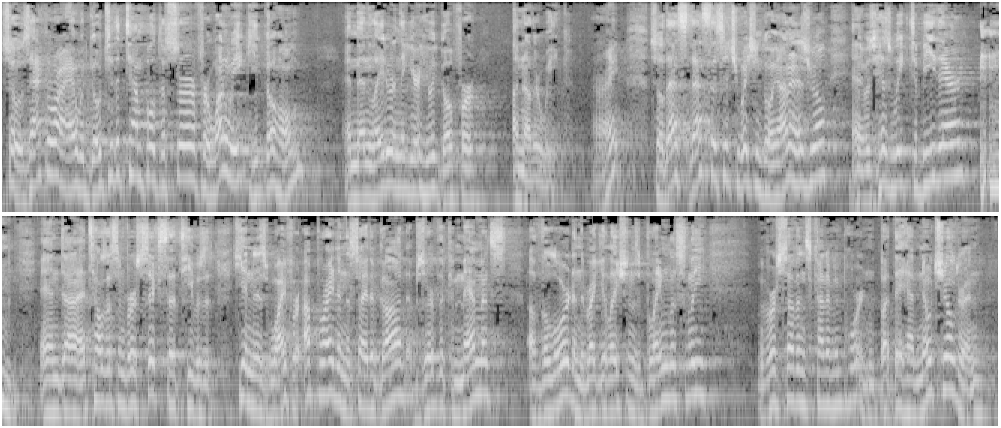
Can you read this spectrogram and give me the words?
So Zechariah would go to the temple to serve for one week, he'd go home, and then later in the year he would go for another week. Alright? So that's, that's the situation going on in Israel, and it was his week to be there. and uh, it tells us in verse 6 that he was, he and his wife were upright in the sight of God, observed the commandments of the Lord and the regulations blamelessly. Verse 7 is kind of important, but they had no children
